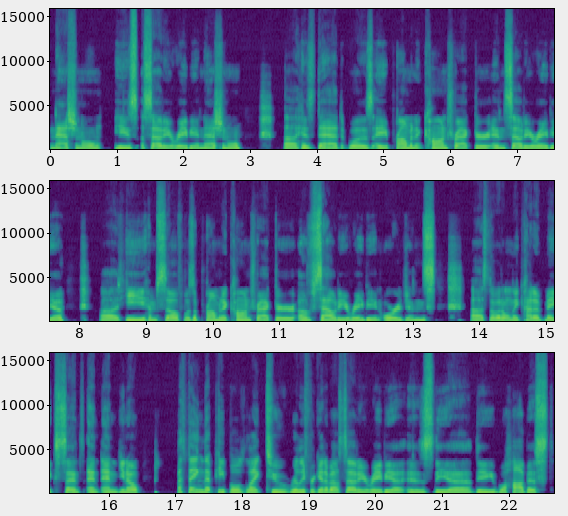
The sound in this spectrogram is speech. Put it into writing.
national. He's a Saudi Arabian national. Uh, his dad was a prominent contractor in Saudi Arabia. Uh, he himself was a prominent contractor of Saudi Arabian origins. Uh, so it only kind of makes sense. And and you know, a thing that people like to really forget about Saudi Arabia is the uh, the Wahhabist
